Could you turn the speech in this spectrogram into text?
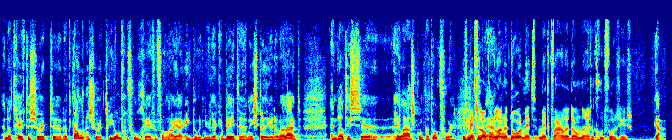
En dat, geeft een soort, dat kan een soort triomfgevoel geven van... nou ja, ik doe het nu lekker beter en ik speel je er wel uit. En dat is, helaas komt dat ook voor. Dus mensen lopen ook langer door met, met kwalen dan eigenlijk goed voor ze is? Ja,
